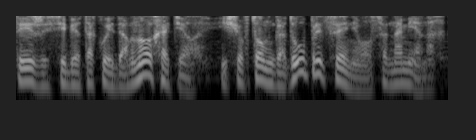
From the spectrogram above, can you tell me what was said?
Ты же себе такой давно хотел, еще в том году приценивался на менах.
